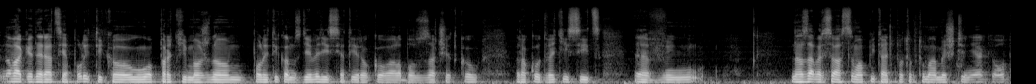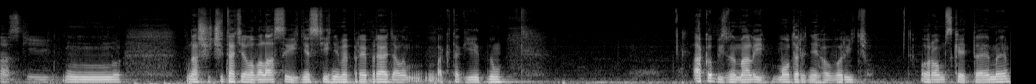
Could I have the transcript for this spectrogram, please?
nová generácia politikov oproti možno politikom z 90. rokov alebo z začiatkov rokov 2000. E, V, na záver sa vás chcem opýtať, potom tu máme ešte nejaké otázky. Mm, našich čitateľov, ale asi ich nestihneme prebrať, ale ak tak jednu. Ako by sme mali moderne hovoriť o rómskej téme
